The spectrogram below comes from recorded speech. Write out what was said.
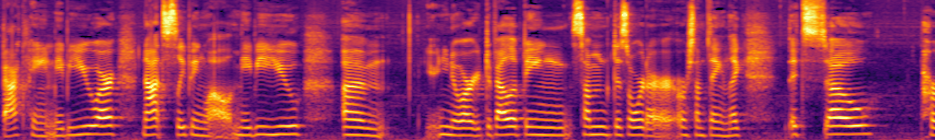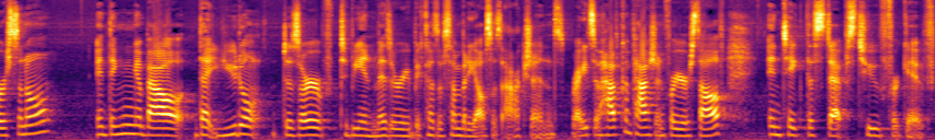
back pain, maybe you are not sleeping well, maybe you um you know are developing some disorder or something. Like it's so personal and thinking about that you don't deserve to be in misery because of somebody else's actions, right? So have compassion for yourself and take the steps to forgive.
